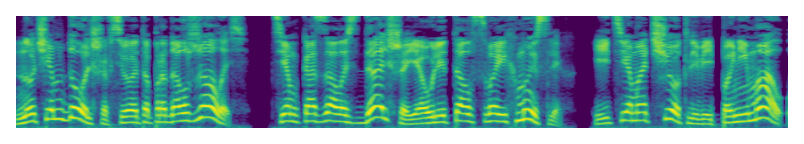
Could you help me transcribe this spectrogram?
Но чем дольше все это продолжалось, тем казалось дальше я улетал в своих мыслях, и тем отчетливей понимал,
